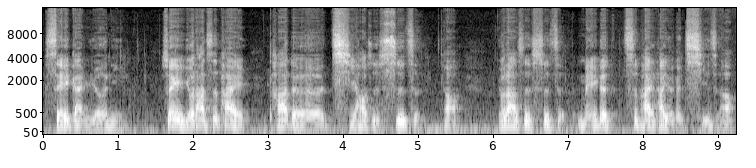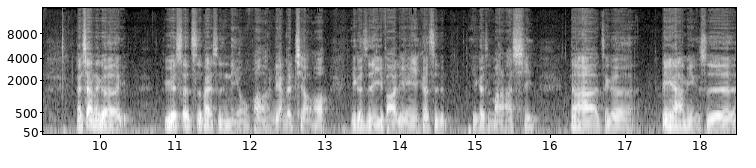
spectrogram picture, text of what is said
谁敢惹你？所以犹大支派他的旗号是狮子啊，犹大是狮子，每一个支派它有个旗子啊，那像那个约瑟支派是牛啊，两个角啊。一个是以法莲，一个是一个是马拉西，那这个便雅悯是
